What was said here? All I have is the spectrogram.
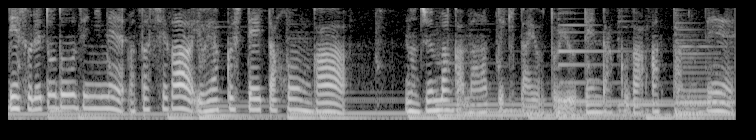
でそれと同時にね私が予約していた本がの順番が回ってきたよという連絡があったので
